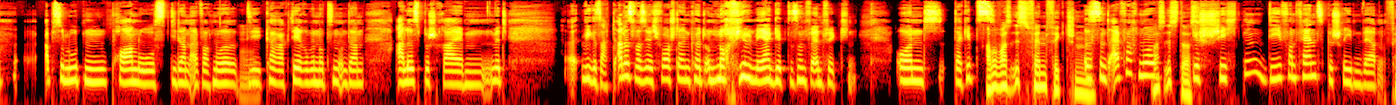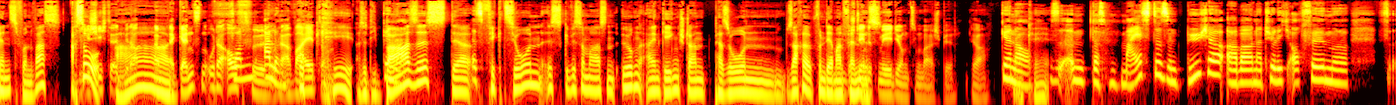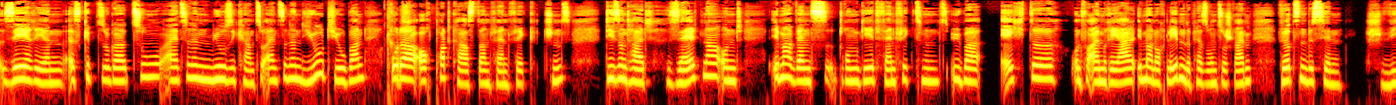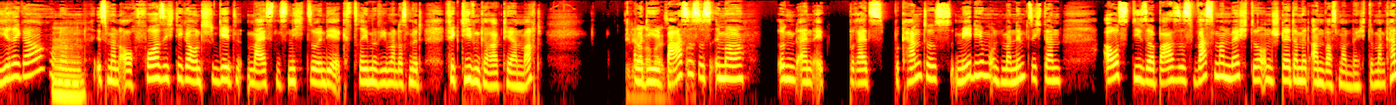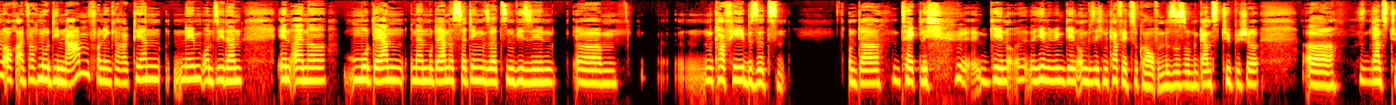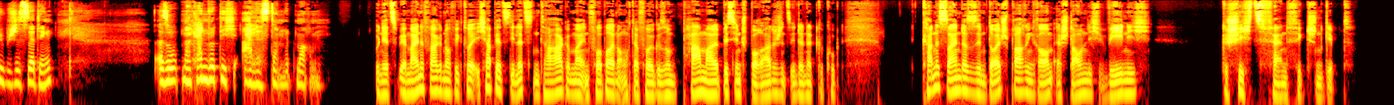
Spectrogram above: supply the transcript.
absoluten Pornos, die dann einfach nur Mhm. die Charaktere benutzen und dann alles beschreiben. Mit, wie gesagt, alles, was ihr euch vorstellen könnt und noch viel mehr gibt es in Fanfiction. Und da gibt's, Aber was ist Fanfiction? es sind einfach nur Was ist das? Geschichten, die von Fans geschrieben werden. Fans von was? Ach Die so. Geschichte entweder ah, ergänzen oder auffüllen oder erweitern. okay. Also die Genau. Basis der Es- Fiktion ist gewissermaßen irgendein Gegenstand, Person, Sache, von der man Ein Fan bestehendes ist. Medium zum Beispiel. Ja. Genau. Okay. Ähm, Das meiste sind Bücher, aber natürlich auch Filme, Serien. Es gibt sogar zu einzelnen Musikern, zu einzelnen YouTubern oder auch Podcastern Fanfictions. Die sind halt seltener und immer wenn es drum geht, Fanfictions über echte und vor allem real immer noch lebende Personen zu schreiben, wird's ein bisschen schwieriger und Mhm. dann ist man auch vorsichtiger und geht meistens nicht so in die Extreme, wie man das mit fiktiven Charakteren macht. Aber die Basis ist immer irgendein e- bereits bekanntes Medium und man nimmt sich dann aus dieser Basis, was man möchte und stellt damit an, was man möchte. Man kann auch einfach nur die Namen von den Charakteren nehmen und sie dann in eine modern, in ein modernes Setting setzen, wie sie ein, ähm, ein Café besitzen. Und da täglich gehen, hingehen, um sich einen Kaffee zu kaufen. Das ist so eine ganz typische, äh, ein ganz typisches Setting. Also man kann wirklich alles damit machen. Und jetzt wäre meine Frage noch, Victoria, ich habe jetzt die letzten Tage mal in Vorbereitung auf der Folge so ein paar Mal bisschen sporadisch ins Internet geguckt. Kann es sein, dass es im deutschsprachigen Raum erstaunlich wenig Geschichtsfanfiction gibt?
